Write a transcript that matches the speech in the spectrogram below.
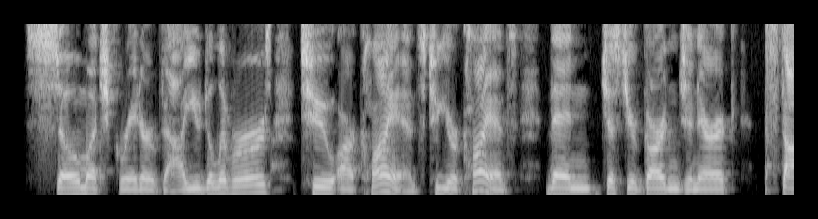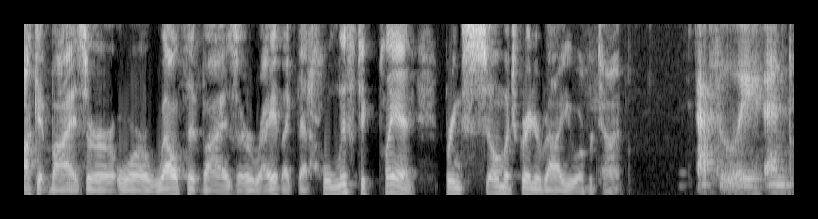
so much greater value deliverers to our clients, to your clients, than just your garden generic stock advisor or wealth advisor, right? Like that holistic plan brings so much greater value over time. Absolutely. And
